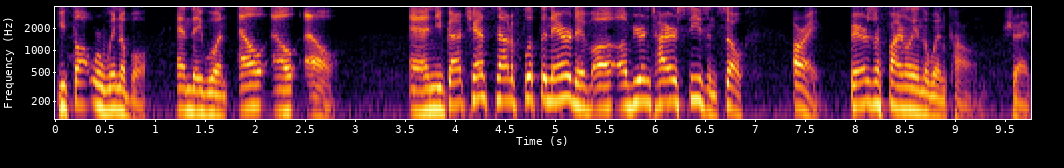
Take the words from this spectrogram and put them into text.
you thought were winnable and they went LLL. And you've got a chance now to flip the narrative of, of your entire season. So, all right, Bears are finally in the win column, Shea.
